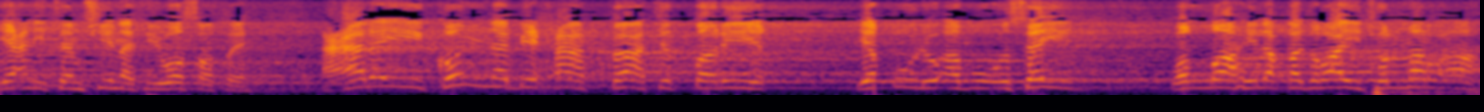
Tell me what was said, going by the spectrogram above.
يعني تمشين في وسطه. عليكن بحافات الطريق يقول أبو أسيد. والله لقد رأيت المرأة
